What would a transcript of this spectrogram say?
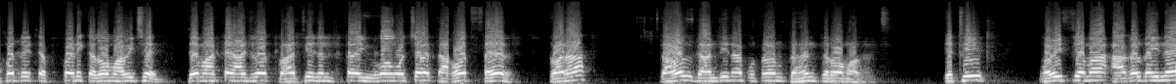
અભદ્ર ટિપ્પણી કરવામાં આવી છે. તે માટે આજ રોજ ભારતીય જનતા યુવા મોરચા દાહોદ શહેર દ્વારા રાહુલ ગાંધીના પુતળાનું દહન કરવામાં આવ્યું છે. જેથી ભવિષ્યમાં આગળ રહીને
